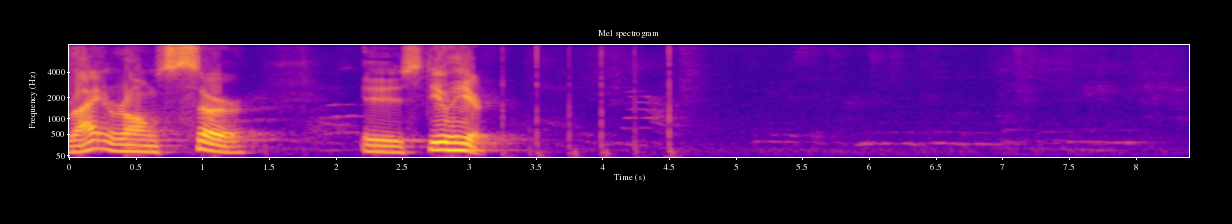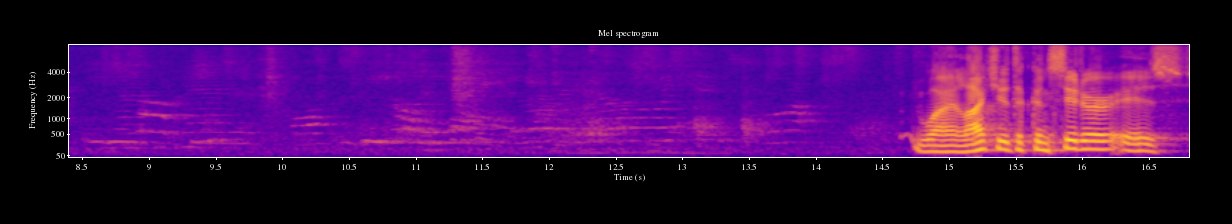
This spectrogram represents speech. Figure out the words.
Right and wrong, sir, is still here. What I'd like you to consider is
